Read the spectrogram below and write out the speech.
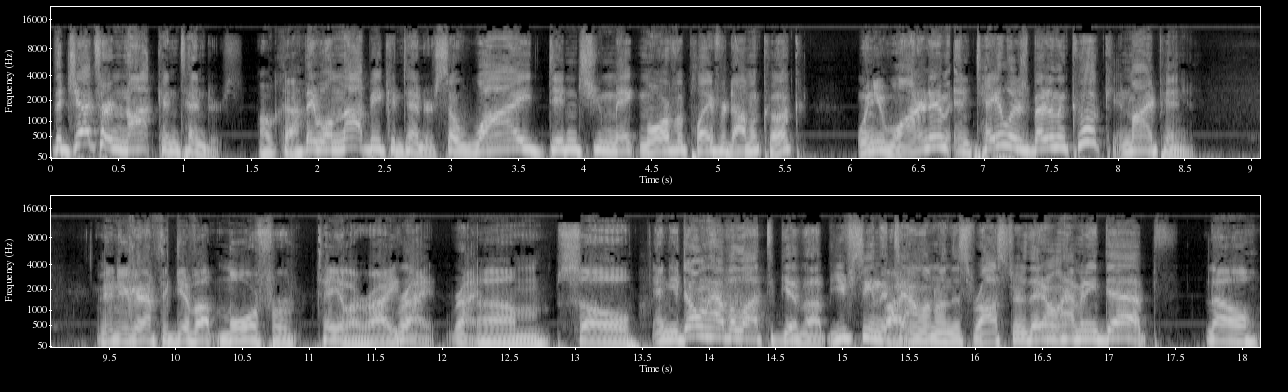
The Jets are not contenders. Okay. They will not be contenders. So why didn't you make more of a play for Dalvin Cook when you wanted him? And Taylor's better than Cook, in my opinion. And you're gonna have to give up more for Taylor, right? Right, right. Um. So And you don't have a lot to give up. You've seen the Right. talent on this roster. They don't have any depth. No,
